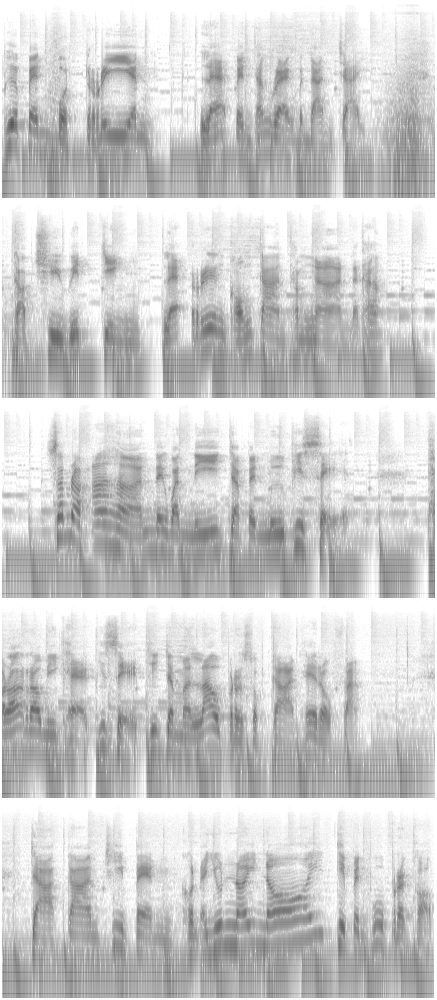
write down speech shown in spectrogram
เพื่อเป็นบทเรียน และเป็นทั้งแรงบันดาลใจ กับชีวิตจริงและเรื่องของการทำงานนะครับสำหรับอาหารในวันนี้จะเป็นมื้อพิเศษ เพราะเรามีแขกพิเศษที่จะมาเล่าประสบการณ์ให้เราฟัง จากการที่เป็นคนอายุน้อยๆ ที่เป็นผู้ประกอบ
